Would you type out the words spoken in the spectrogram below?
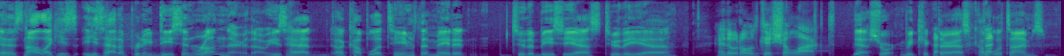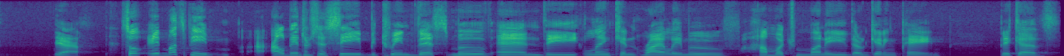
And it's not like he's he's had a pretty decent run there though. He's had a couple of teams that made it to the BCS, to the uh and they would always get shellacked. yeah, sure. We kicked their ass a couple that- of times. Yeah. So it must be. I'll be interested to see between this move and the Lincoln Riley move how much money they're getting paid, because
